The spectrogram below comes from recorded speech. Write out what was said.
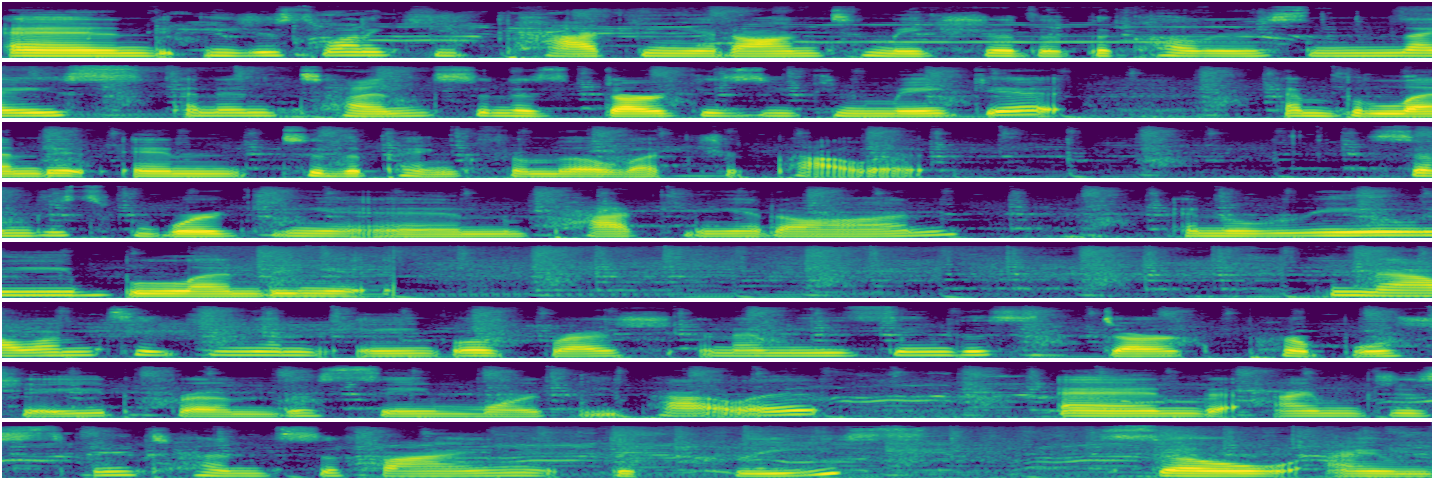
And you just want to keep packing it on to make sure that the color is nice and intense and as dark as you can make it and blend it into the pink from the electric palette. So I'm just working it in, packing it on, and really blending it now I'm taking an angled brush and I'm using this dark purple shade from the same Morphe palette and I'm just intensifying the crease. So I'm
